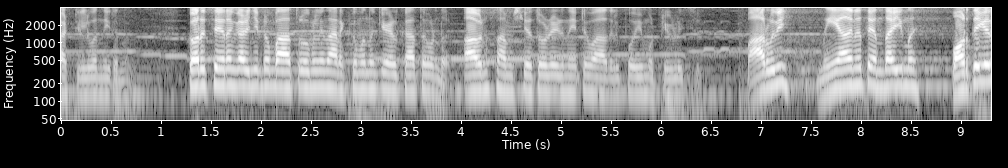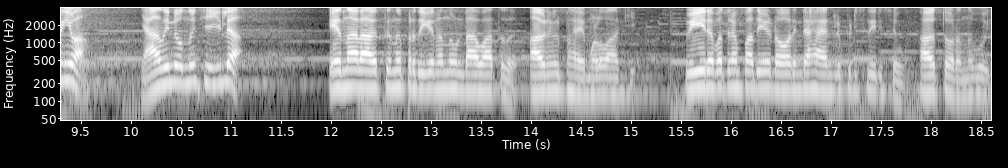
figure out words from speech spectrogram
കട്ടിൽ വന്നിരുന്നു. കുറച്ചു നേരം കഴിഞ്ഞിട്ടും ബാത്റൂമിൽ നനക്കുമെന്ന് കേൾക്കാത്തതുകൊണ്ട് അവൻ സംശയത്തോടെ എഴുന്നേറ്റ് വാതിൽ പോയി മുട്ടി വിളിച്ചു. പാർവതി നീ അതിനകത്ത് എന്തായിന്ന് പുറത്തേക്ക് ഇറങ്ങി വാ. ഞാൻ നിന്നൊന്നും ചെയ്യില്ല. എന്നാൽ അകത്തുനിന്ന് പ്രതികരണമൊന്നും ഉണ്ടാവാത്തത് അവനിൽ ഭയമുളവാക്കി. വീരഭദ്രൻ പതിയെ ഡോറിന്റെ ഹാൻഡിൽ പിടിച്ച് തിരിച്ചു അത് തുറന്നുപോയി.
